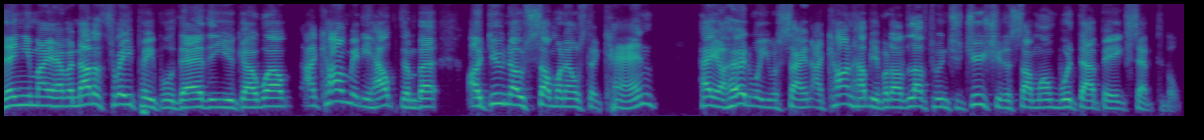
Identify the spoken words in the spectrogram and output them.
Then you may have another three people there that you go, Well, I can't really help them, but I do know someone else that can. Hey, I heard what you were saying. I can't help you, but I'd love to introduce you to someone. Would that be acceptable?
